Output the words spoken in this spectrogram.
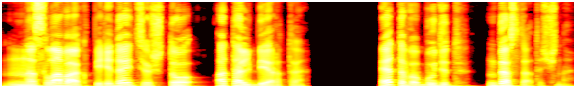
на словах передайте, что от Альберта. Этого будет достаточно.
